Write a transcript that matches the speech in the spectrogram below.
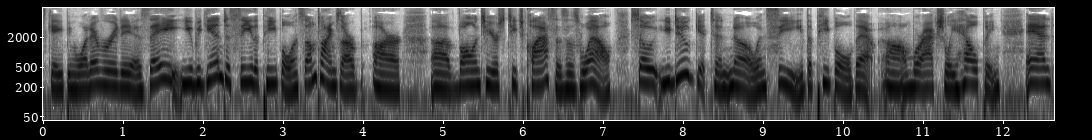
landscaping, whatever it is. They you begin to see the people, and sometimes our our uh, volunteers teach classes as well. So you do get to know and see the people that um, we're actually helping, and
